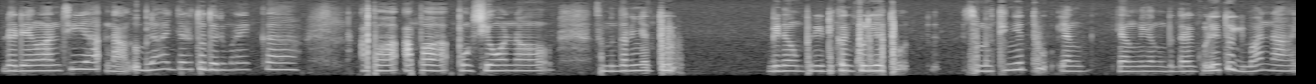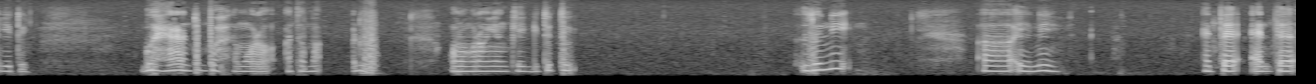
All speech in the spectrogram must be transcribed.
udah ada yang lansia. Nah lu belajar tuh dari mereka. Apa apa fungsional sebenarnya tuh bidang pendidikan kuliah tuh semestinya tuh yang yang yang beneran kuliah tuh gimana gitu. Gue heran tumpah sama orang atau aduh orang-orang yang kayak gitu tuh. Lu nih uh, ini ente ente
